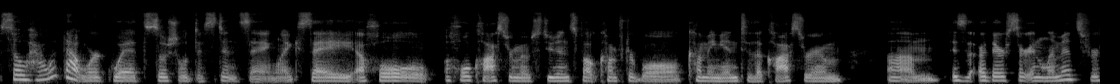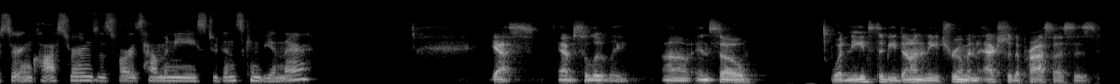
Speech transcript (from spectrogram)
So how would that work with social distancing? Like say a whole a whole classroom of students felt comfortable coming into the classroom. Um, is are there certain limits for certain classrooms as far as how many students can be in there? Yes, absolutely. Uh, and so what needs to be done in each room, and actually the process is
